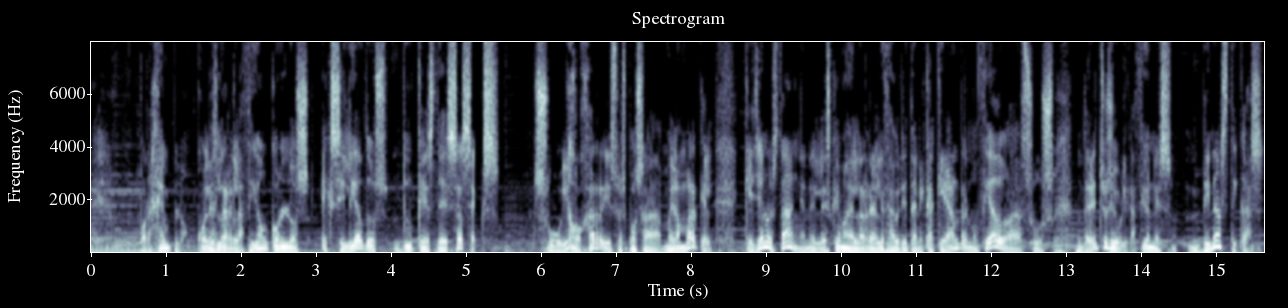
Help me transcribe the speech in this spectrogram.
Eh, por ejemplo, ¿cuál es la relación con los exiliados duques de Sussex? Su hijo Harry y su esposa Meghan Markle, que ya no están en el esquema de la realeza británica, que han renunciado a sus derechos y obligaciones dinásticas.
